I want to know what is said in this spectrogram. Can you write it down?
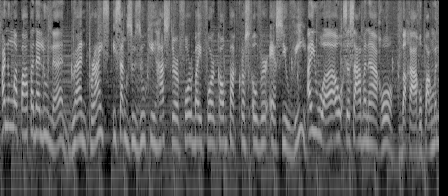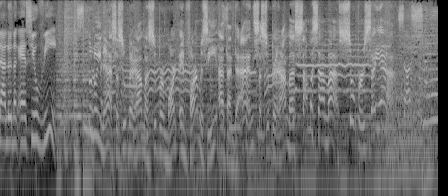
Anong mapapanalunan? Grand prize, isang Suzuki Hustler 4x4 compact crossover SUV. Ay wow, sasama na ako. Baka ako pang manalo ng SUV. Tuloy na sa Superama Supermart and Pharmacy at tandaan sa Superama Sama-sama Super Saya. Sa Superama,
